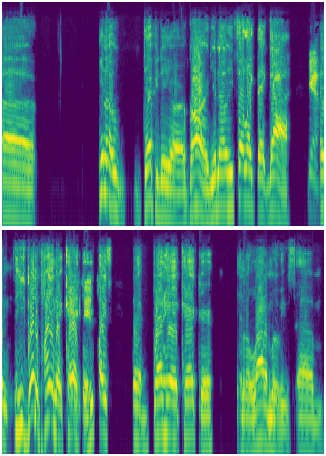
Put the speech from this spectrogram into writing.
uh, you know, deputy or guard. You know, he felt like that guy, Yeah. and he's good at playing that Yeah, he character. he plays that butthead character in a lot of movies. Um,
